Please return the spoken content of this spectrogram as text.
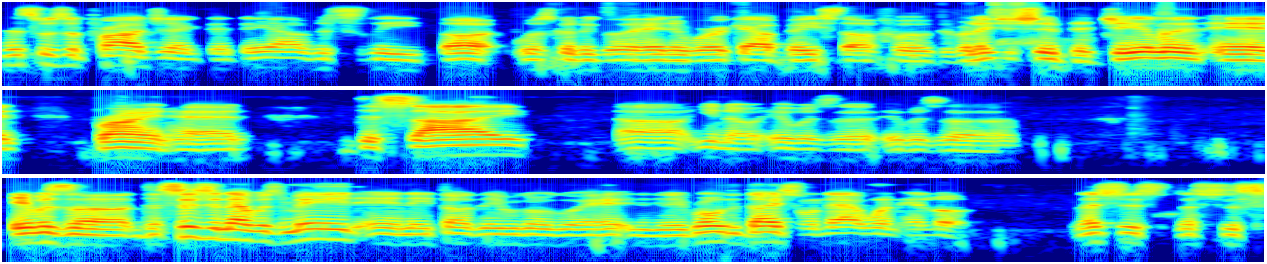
This was a project that they obviously thought was going to go ahead and work out based off of the relationship that Jalen and Brian had. Decide, uh, you know, it was a it was a it was a decision that was made, and they thought they were going to go ahead. and They rolled the dice on that one, and look, let's just let's just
